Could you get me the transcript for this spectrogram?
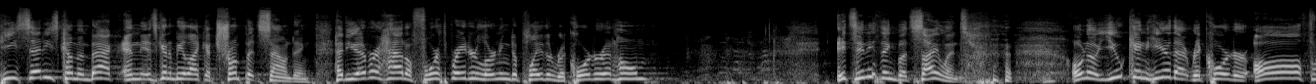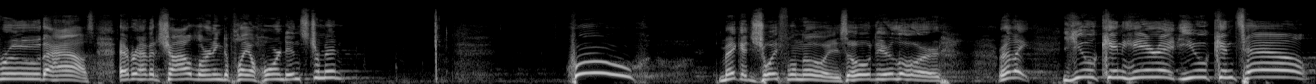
He said he's coming back, and it's going to be like a trumpet sounding. Have you ever had a fourth grader learning to play the recorder at home? It's anything but silent. oh no, you can hear that recorder all through the house. Ever have a child learning to play a horned instrument? Whoo! Make a joyful noise. Oh dear Lord. Really? You can hear it, you can tell.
